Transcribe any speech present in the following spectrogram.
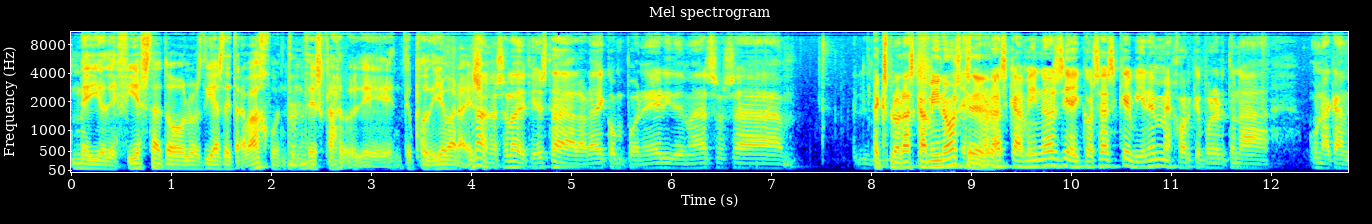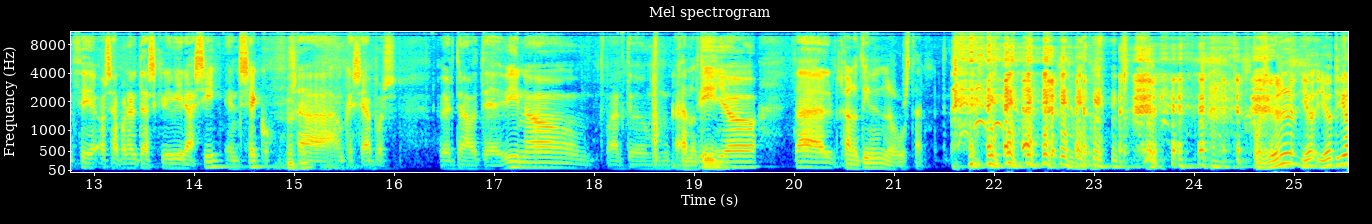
medio de fiesta todos los días de trabajo, entonces, claro, eh, te puede llevar a eso. No, no solo de fiesta, a la hora de componer y demás, o sea... Exploras caminos que... Exploras caminos y hay cosas que vienen mejor que ponerte una, una canción, o sea, ponerte a escribir así, en seco. O sea, aunque sea, pues, beberte una botella de vino, tomarte un Canutín. cantillo, tal. Los canotines nos gustan. Pues yo, yo, yo, tío,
